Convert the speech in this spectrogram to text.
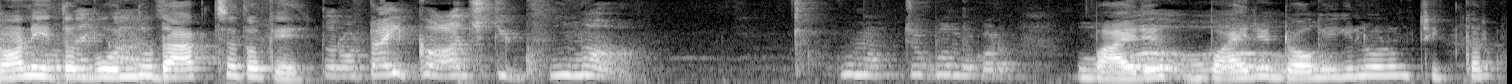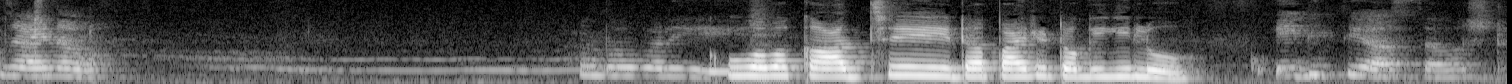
রনি তোর বন্ধু ডাকছে তোকে? তোর ওটাই কাজ তুই ঘুমা। ঘুমা চোখ বন্ধ করো। বাইরে বাইরে ডগে গুলো ওরকম চিৎকার করছে? ও। বাবা কাঁদছে এটা বাইরে ডগে গেলো এই দিক দিয়ে আসতে আওয়াজটা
